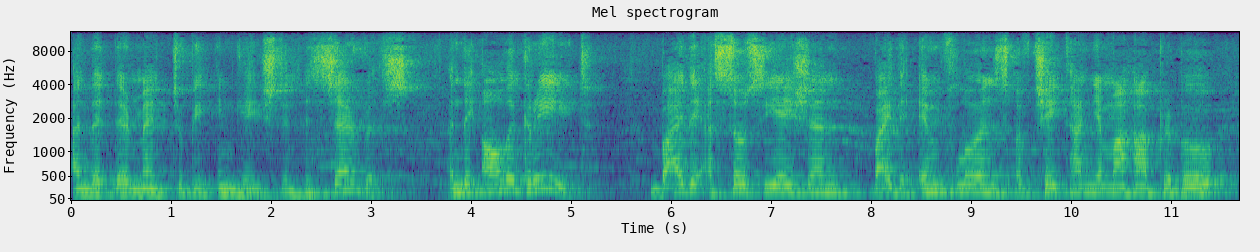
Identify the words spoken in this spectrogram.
and that they're meant to be engaged in His service. And they all agreed by the association, by the influence of Chaitanya Mahaprabhu,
